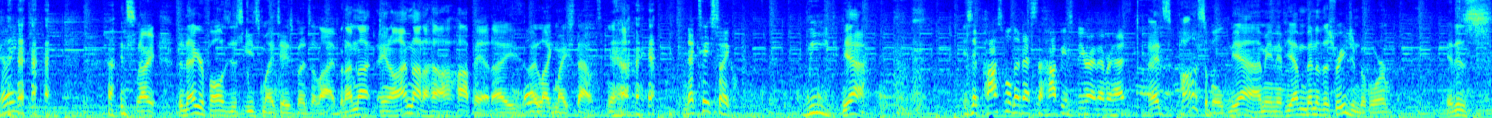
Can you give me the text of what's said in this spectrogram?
Really? Sorry, the Dagger Falls just eats my taste buds alive. But I'm not, you know, I'm not a ho- hop head. I, I like my stouts. Yeah, that tastes like weed. yeah, Is it possible that that's the hoppiest beer I've ever had? it's possible. Yeah, I mean, if you haven't been to this region before, it is.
